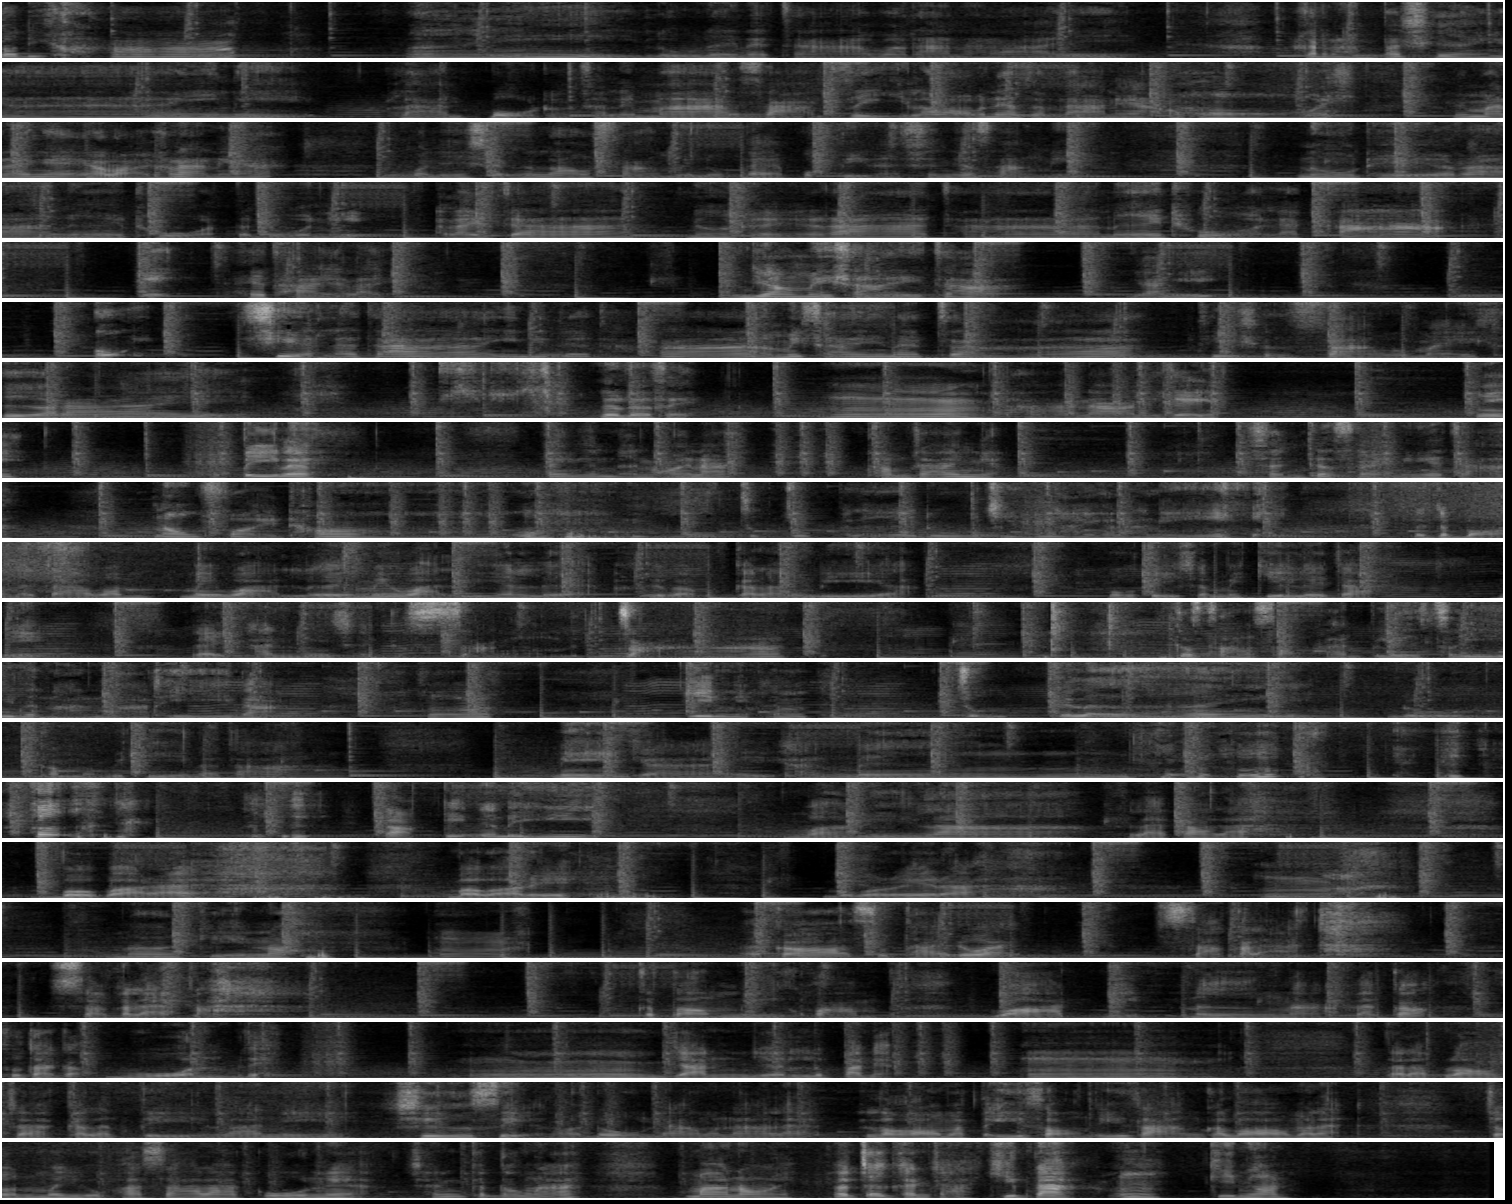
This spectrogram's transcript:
สวัสดีครับเอ้ยรู้เลยนะจ๊ะว่าร้านอะไรกระลำป้าเชยไง นี่ร้านโปรดของฉันเลยมาสามสี่รอบแล้วเนี่ยสัปดาห์เนี้ยโอ้ยไม่มาได้ไงอร่อยขนาดเนี้ยวันนี้ฉันก็ลองสั่งเมนูแปลกปกตินะฉันจะสั่งนี่นูเทราเนยถั่วแต่ดูวันนี้อะไรจ๊ะนูเทราจ้าเนยถั่วแล้วก็เอ๊ะให้ทายอะไร ยังไม่ใช่จ้ะยังอีก เฉียดแล้วจ้าอีกนิดเดียวจ้าไม่ใช่นะจ๊ะที่ฉันสั่งรู้ไหมคืออะไร เร็วๆสิอืมทานานจริงนี่ตีเลยให้เงินน้อยนะทำใจเงี้ยฉันก็ใส่นี่จ๊ะน้องฝอยทองโอ้ยจุกๆไปเลยดูชิ้นใหญ่ขนาดนี้แต่จะบอกนะจ๊ะว่าไม่หวานเลยไม่หวานเลี่ยนเลยคือแบบกำลังดีอะปกติฉันไม่กินเลยจ้ะนี่ และอีกอันนึงฉันก็สั่งเลยจ้าก็สั่งสองอันไปเลยสินานๆมาทีนะกินให้มันจุกไปเลย ดูกรรมวิธีนะจ๊ะนี่ไงอีกอันหนึ่งอยากกินอันนี้วานิลาแล้วก็อะโบบาระบาบาเร่บาบาเร่ละน่ากินเนาะ แล้วก็สุดท้ายด้วยสากลาตสากลาตาก็ต้องมีความวาดนิดนึงนะ แล้วก็สุดท้ายก็วนไปเลยยันเยินหรือปล่าเนี่ย อืมแต่รับรองจากการันตีร้านนี้ชื่อเสียงเขาโด่งดังมานานแล้ว รอมาตีสองตีสามก็รอมาแล้ว จนมาอยู่พาซาลากูนเนี่ย ฉันก็ต้องนะ มาหน่อย แล้วเจอกันจ้ะคลิปหน้า อืมกินก่อน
